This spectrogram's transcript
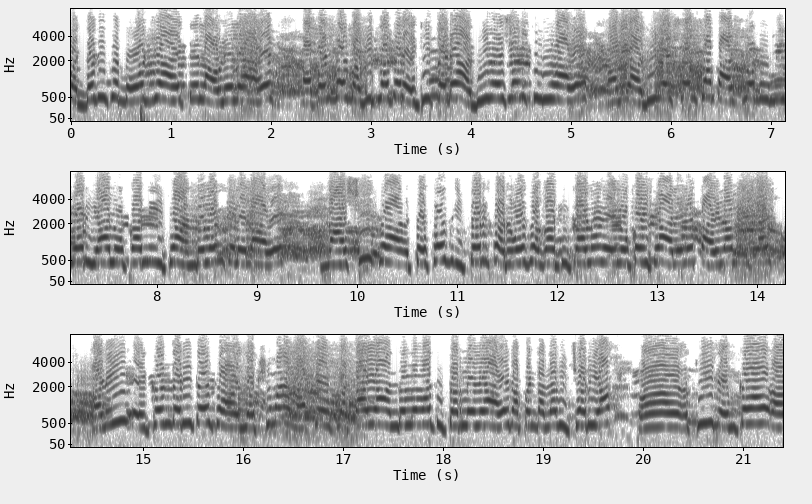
पद्धतीचे बोर्ड जे आहेत ते लावलेले आहेत. आपण जर बघितलं तर एकीकडे अधिवेशन सुरू आहे आणि अधिवेशनच्या पार्श्वभूमीवर या लोकांनी इथे आंदोलन केलेलं आहे. नाशिक तसंच इतर सर्व जगा ठिकाणून हे लोक इथे आलेले पाहायला मिळतात आणि एकंदरीतच अ, लक्ष्मण हाके स्वतः या आंदोलनात उतरलेले आहेत आपण त्यांना विचारूया अ, की नेमकं अ,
